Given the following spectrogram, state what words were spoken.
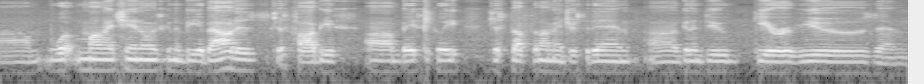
Um, what my channel is going to be about is just hobbies, um, basically, just stuff that I'm interested in. Uh, going to do gear reviews and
